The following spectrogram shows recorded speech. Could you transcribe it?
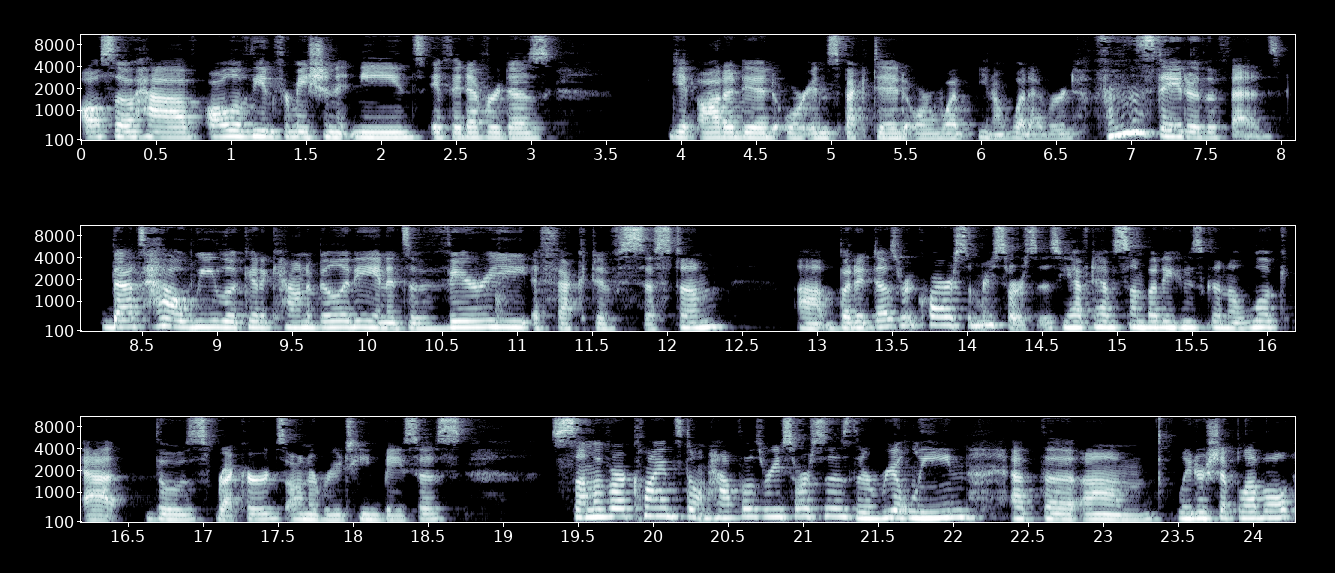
also have all of the information it needs if it ever does get audited or inspected or what, you know, whatever from the state or the feds. That's how we look at accountability. And it's a very effective system. Uh, but it does require some resources. You have to have somebody who's going to look at those records on a routine basis. Some of our clients don't have those resources. They're real lean at the um, leadership level.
